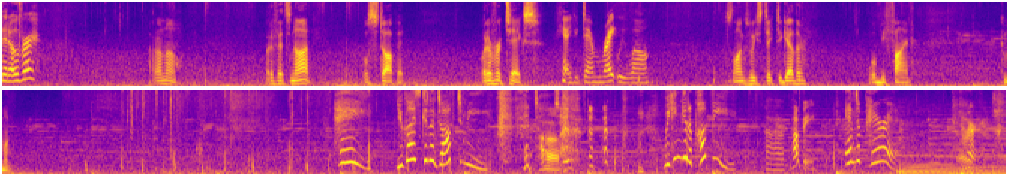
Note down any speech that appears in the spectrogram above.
Is it over? I don't know. But if it's not, we'll stop it. Whatever it takes. Yeah, you damn right we will. As long as we stick together, we'll be fine. Come on. Hey, you guys can adopt me. Told Uh, you. We can get a puppy Uh, puppy. and a parrot. Parrot.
